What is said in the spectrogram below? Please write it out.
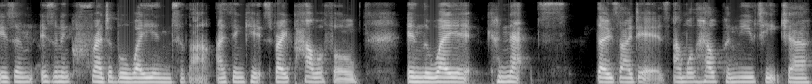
is an is an incredible way into that. I think it's very powerful in the way it connects those ideas and will help a new teacher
